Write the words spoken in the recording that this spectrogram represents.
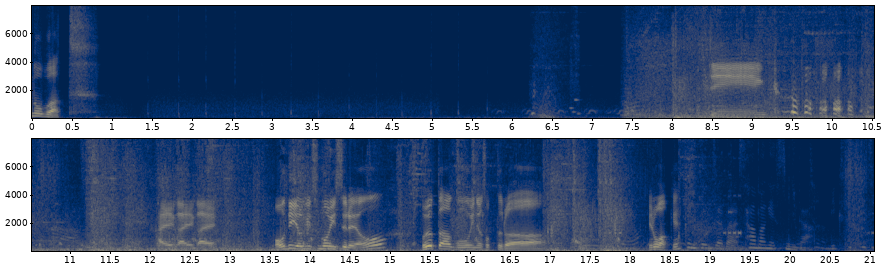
of heart. 띵. 갈갈갈. 어디 여기 숨어 있으래요? 보였다고 이 녀석들아. 이로 갈게. 생존자가 사망했습니다. 처럼 익숙해지지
